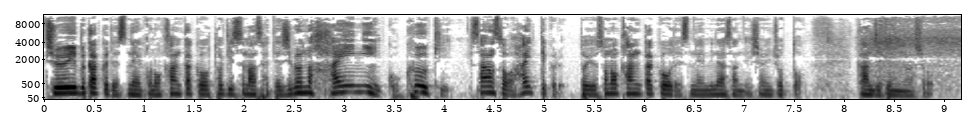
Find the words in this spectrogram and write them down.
注意深くですね、この感覚を研ぎ澄ませて、自分の肺にこう空気、酸素が入ってくるというその感覚をですね、皆さんで一緒にちょっと感じてみましょう。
